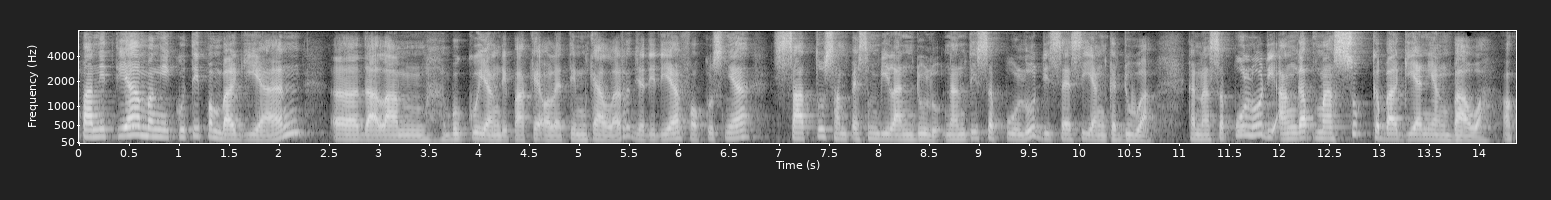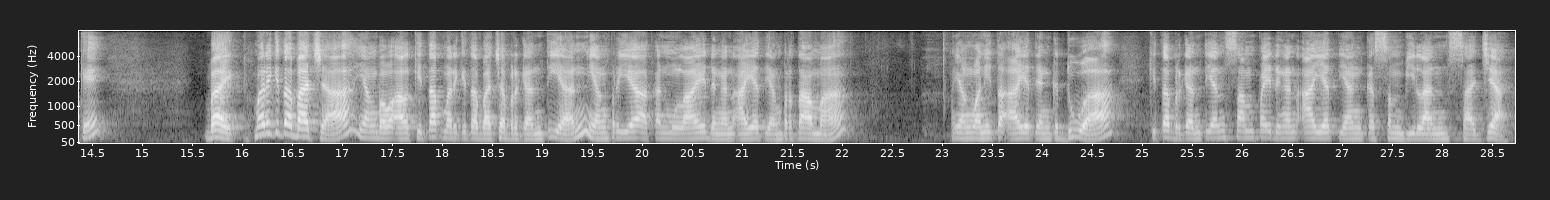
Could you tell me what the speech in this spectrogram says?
Panitia mengikuti pembagian uh, dalam buku yang dipakai oleh Tim Keller. Jadi dia fokusnya 1 sampai 9 dulu. Nanti 10 di sesi yang kedua. Karena 10 dianggap masuk ke bagian yang bawah. Oke? Okay? Baik, mari kita baca yang bawa Alkitab, mari kita baca bergantian. Yang pria akan mulai dengan ayat yang pertama, yang wanita ayat yang kedua, kita bergantian sampai dengan ayat yang ke-9 saja.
